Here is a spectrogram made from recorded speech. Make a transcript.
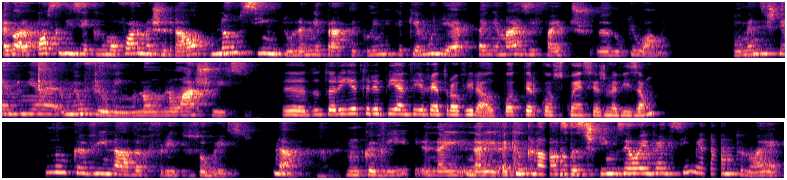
Agora, posso dizer que, de uma forma geral, não sinto na minha prática clínica que a mulher tenha mais efeitos uh, do que o homem. Pelo menos isto é minha, o meu feeling, não, não acho isso. Uh, doutora, e a terapia antirretroviral pode ter consequências na visão? Nunca vi nada referido sobre isso. Não nunca vi, nem, nem aquilo que nós assistimos é o envelhecimento, não é?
